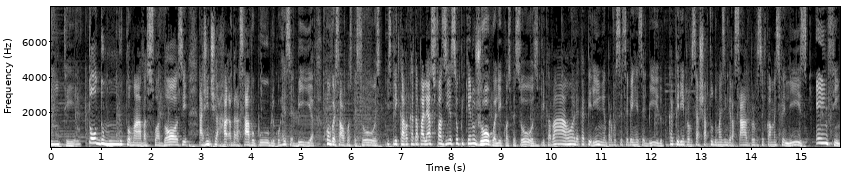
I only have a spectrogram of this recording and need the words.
inteiro. Todo mundo tomava a sua dose, a gente abraçava o público, recebia, conversava com as pessoas, explicava, cada palhaço fazia seu pequeno jogo ali com as pessoas, explicava, ah, olha, caipirinha para você ser bem recebido, caipirinha para você achar tudo mais engraçado, para você ficar mais feliz. Enfim,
